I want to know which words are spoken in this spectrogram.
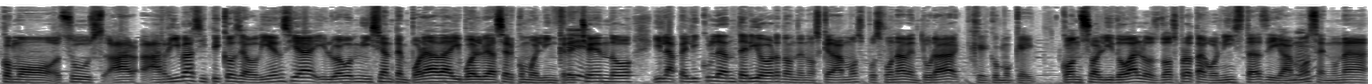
como sus ar- arribas y picos de audiencia, y luego inician temporada y vuelve a ser como el increchendo. Y la película anterior, donde nos quedamos, pues fue una aventura que como que consolidó a los dos protagonistas, digamos, en una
